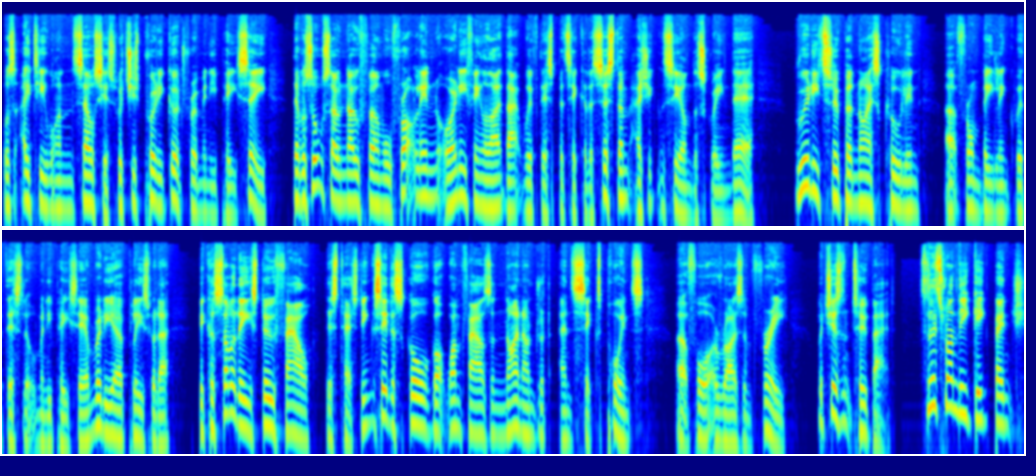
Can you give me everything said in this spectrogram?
was 81 Celsius, which is pretty good for a mini PC. There was also no thermal throttling or anything like that with this particular system, as you can see on the screen there. Really super nice cooling uh, from Beelink with this little mini PC. I'm really uh, pleased with that because some of these do foul this test. You can see the score got 1,906 points uh, for a Ryzen 3, which isn't too bad. So let's run the Geekbench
